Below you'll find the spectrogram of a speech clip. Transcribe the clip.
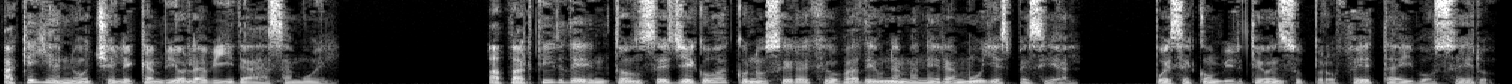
Aquella noche le cambió la vida a Samuel. A partir de entonces llegó a conocer a Jehová de una manera muy especial, pues se convirtió en su profeta y vocero.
